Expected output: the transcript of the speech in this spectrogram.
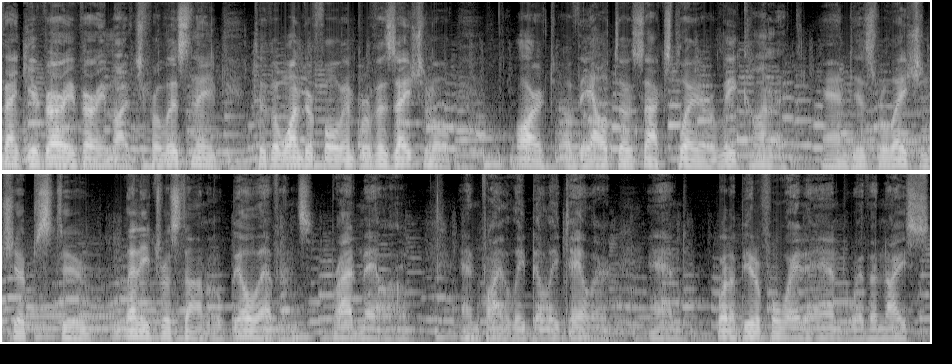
Thank you very, very much for listening to the wonderful improvisational art of the alto sax player Lee Konitz and his relationships to Lennie Tristano, Bill Evans, Brad Mehldau, and finally Billy Taylor. And what a beautiful way to end with a nice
